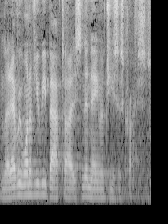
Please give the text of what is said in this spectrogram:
and let every one of you be baptized in the name of Jesus Christ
